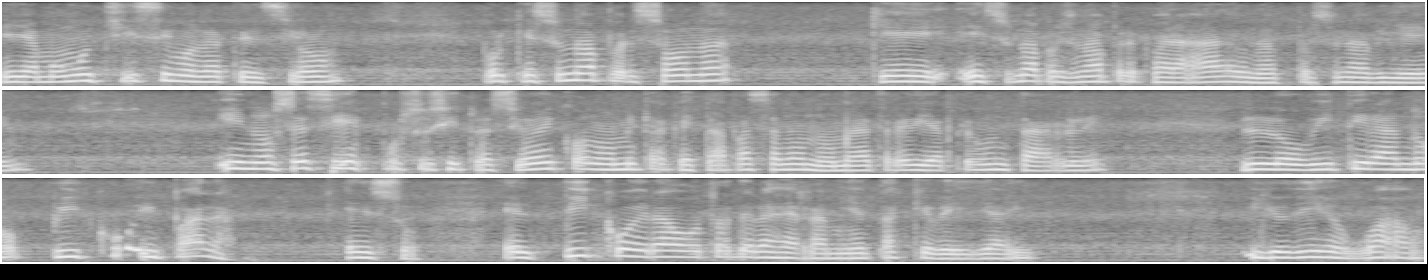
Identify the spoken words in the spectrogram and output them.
me llamó muchísimo la atención, porque es una persona que es una persona preparada, una persona bien. Y no sé si es por su situación económica que está pasando, no me atreví a preguntarle. Lo vi tirando pico y pala. Eso. El pico era otra de las herramientas que veía ahí. Y yo dije, wow,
